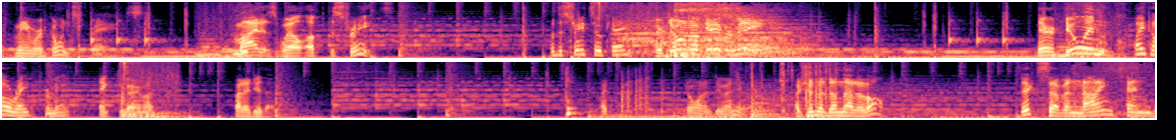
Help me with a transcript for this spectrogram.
I mean, we're going straights. Might as well up the straights. Are the straights okay? They're doing okay for me. They're doing quite all right for me. Thank you very much. Why'd I do that? I don't want to do any of that. I shouldn't have done that at all. Six, seven, nine, ten.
